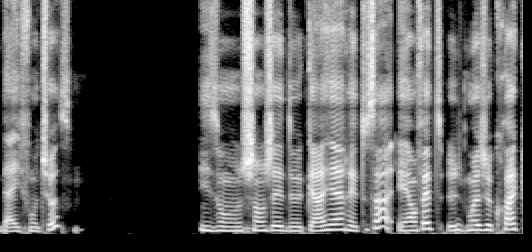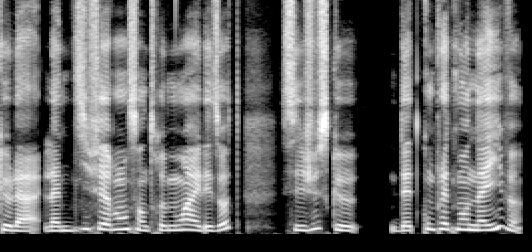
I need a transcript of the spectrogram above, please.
Bah, ils font autre chose. Ils ont changé de carrière et tout ça. Et en fait, euh, moi, je crois que la, la différence entre moi et les autres, c'est juste que d'être complètement naïve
